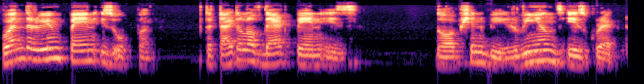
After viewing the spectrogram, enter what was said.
When the reviewing pane is open, the title of that pane is the option B revisions is correct.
